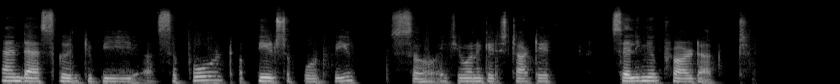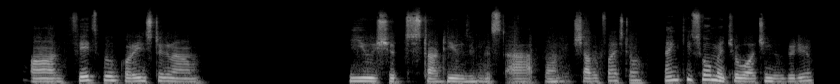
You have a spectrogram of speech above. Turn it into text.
and that's going to be a support, a paid support for you. So, if you want to get started selling your product on Facebook or Instagram, you should start using this app on Shopify store. Thank you so much for watching this video.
